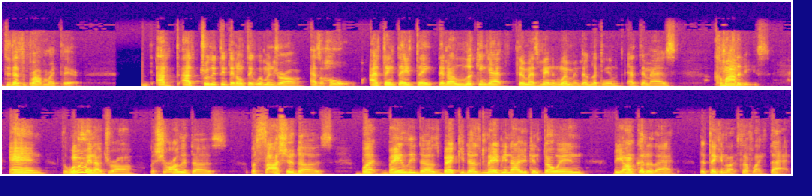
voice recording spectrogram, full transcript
I think that's the problem right there. I I truly think they don't think women draw as a whole. I think they think they're not looking at them as men and women. They're looking at them as commodities. And the women may not draw, but Charlotte does, but Sasha does, but Bayley does, Becky does. Maybe now you can throw in Bianca to that. They're thinking like stuff like that.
